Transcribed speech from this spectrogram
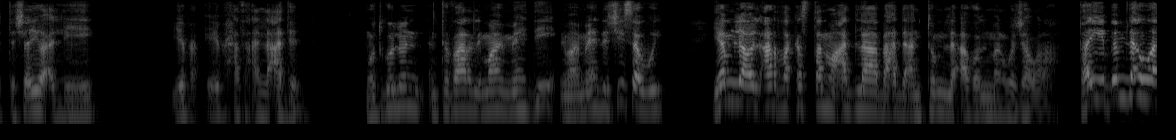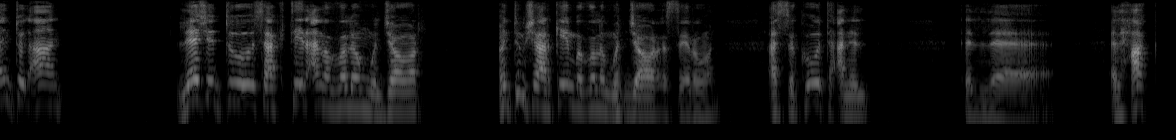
التشيع اللي يبحث عن العدل. مو تقولون انتظار الإمام المهدي الإمام المهدي شو يسوي؟ يملأ الأرض قسطا وعدلا بعد أن تملأ ظلما وجورا. طيب املأوها أنتم الآن. ليش أنتم ساكتين عن الظلم والجور؟ أنتم مشاركين بالظلم والجور تصيرون السكوت عن ال ال الحق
